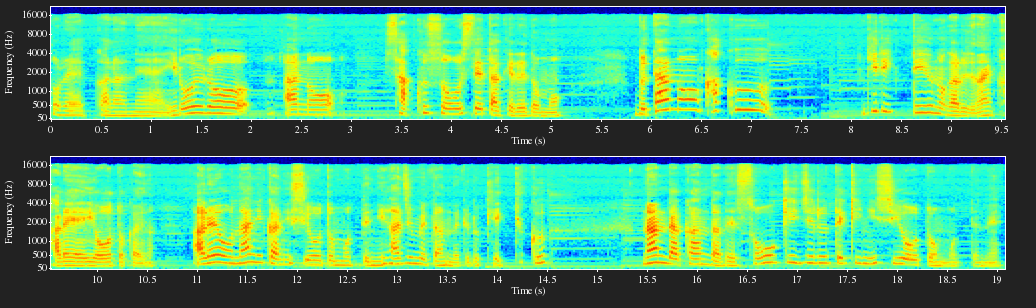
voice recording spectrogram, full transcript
それからねいろいろあの錯綜してたけれども豚の角切りっていうのがあるじゃない？カレー用とかいうの。あれを何かにしようと思って煮始めたんだけど結局なんだかんだで早期汁的にしようと思ってね。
